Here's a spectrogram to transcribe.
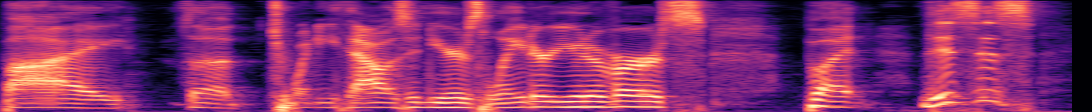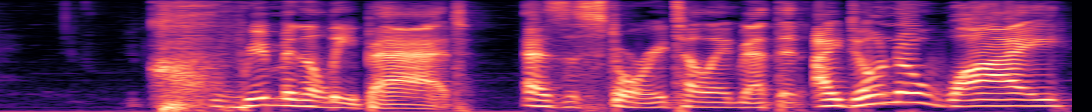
by the 20,000 years later universe. But this is criminally bad as a storytelling method. I don't know why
